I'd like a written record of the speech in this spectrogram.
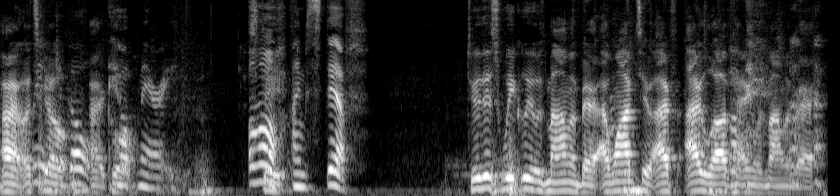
All right, let's go. go All right, cool. help Mary. Oh, I'm stiff. Do this weekly with Mama Bear. I want to. I I love hanging with Mama Bear.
